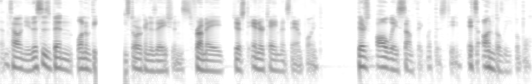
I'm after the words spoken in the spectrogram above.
I'm telling you, this has been one of the best organizations from a just entertainment standpoint. There's always something with this team. It's unbelievable.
